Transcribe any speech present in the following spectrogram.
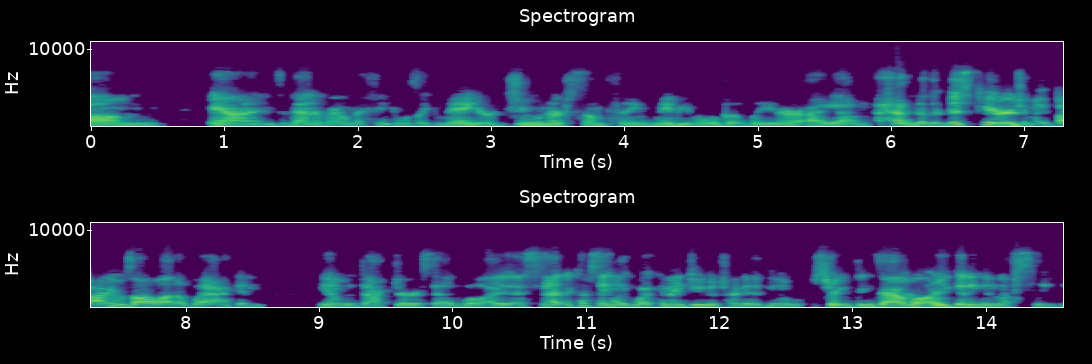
Um and then around i think it was like may or june or something maybe even a little bit later i um i had another miscarriage and my body was all out of whack and you know the doctor said well i, I said i kept saying like what can i do to try to you know straighten things out well are you getting enough sleep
